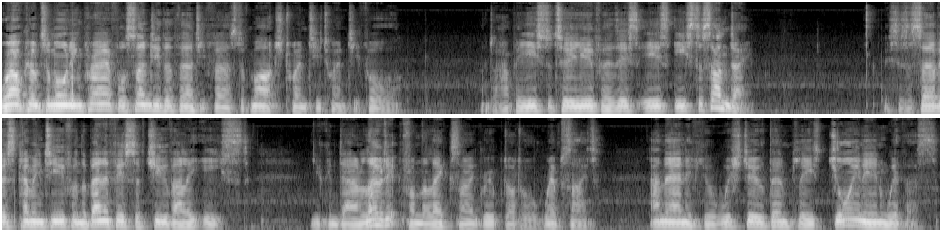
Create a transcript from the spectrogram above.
Welcome to morning prayer for Sunday, the 31st of March 2024. And a happy Easter to you, for this is Easter Sunday. This is a service coming to you from the benefice of Chew Valley East. You can download it from the lakesidegroup.org website. And then, if you wish to, then please join in with us.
